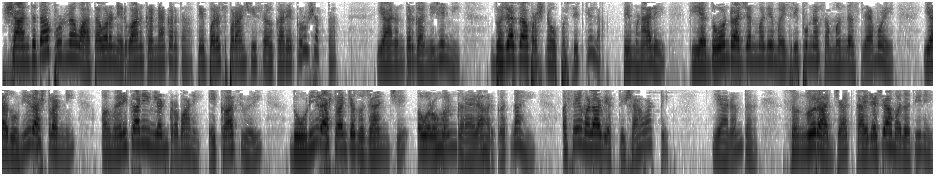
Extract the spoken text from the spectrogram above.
शांततापूर्ण वातावरण निर्माण करण्याकरता ते परस्परांशी सहकार्य करू शकतात. यानंतर गांधीजींनी ध्वजाचा प्रश्न उपस्थित केला. ते म्हणाले की या दोन राज्यांमध्ये मैत्रीपूर्ण संबंध असल्यामुळे या दोन्ही राष्ट्रांनी अमेरिका आणि इंग्लंडप्रमाणे एकाच वेळी दोन्ही राष्ट्रांच्या ध्वजांचे अवरोहण करायला हरकत नाही असे मला व्यक्तिशः वाटते. यानंतर संघराज्यात कायद्याच्या मदतीने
